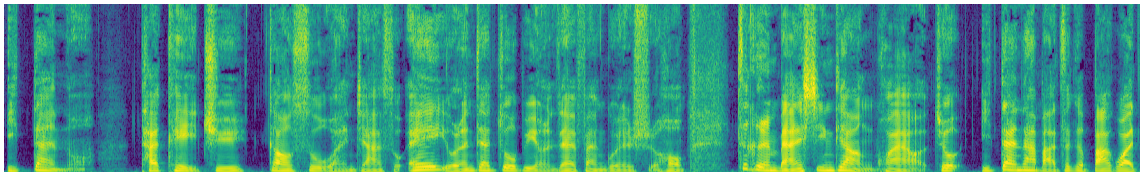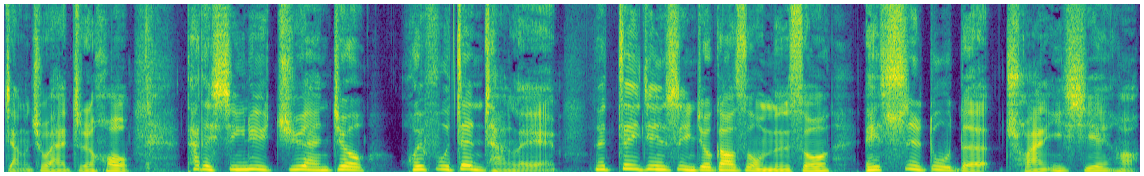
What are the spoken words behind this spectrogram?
一旦哦。他可以去告诉玩家说：“哎，有人在作弊，有人在犯规的时候，这个人本来心跳很快哦，就一旦他把这个八卦讲出来之后，他的心率居然就恢复正常了耶。那这件事情就告诉我们说：哎，适度的传一些哈，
